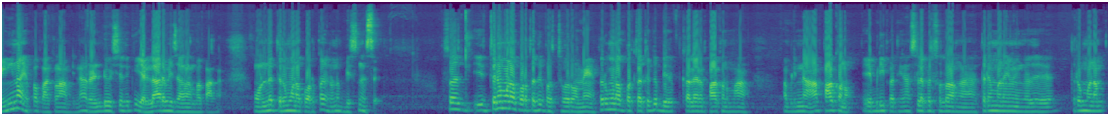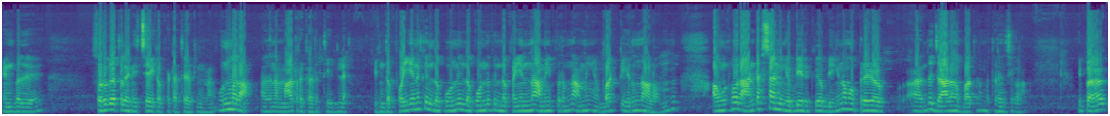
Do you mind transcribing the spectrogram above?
மெயினாக எப்போ பார்க்கலாம் அப்படின்னா ரெண்டு விஷயத்துக்கு எல்லாருமே ஜாதகம் பார்ப்பாங்க. ஒன்று திருமண பொருத்தம் இன்னொன்று பிஸ்னஸ்ஸு ஸோ திருமண பொருத்தத்துக்கு ஃபஸ்ட்டு வருவோமே. திருமண பொருத்தத்துக்கு கல்யாணம் பார்க்கணுமா? அப்படின்னா பார்க்கணும். எப்படி பார்த்தீங்கன்னா சில பேர் சொல்லுவாங்க திருமணம் திருமணம் என்பது சொர்க்கத்தில் நிச்சயிக்கப்பட்டது அப்படின்னா உண்மைதான். அது நம்ம மாற்ற கருத்து இல்லை. இந்த பையனுக்கு இந்த பொண்ணு இந்த பொண்ணுக்கு இந்த பையன் தான் அமைப்பு இருந்தால் அமையும். பட் இருந்தாலும் அவங்களுக்கு ஒரு அண்டர்ஸ்டாண்டிங் எப்படி இருக்குது அப்படிங்கிற நம்ம pre- வந்து ஜாதகம் பார்த்து நம்ம தெரிஞ்சுக்கலாம். இப்போ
